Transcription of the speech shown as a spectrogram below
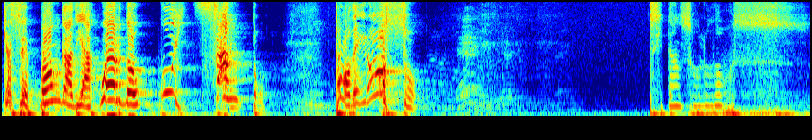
que se ponga de acuerdo, uy, santo, poderoso. Si tan solo dos,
